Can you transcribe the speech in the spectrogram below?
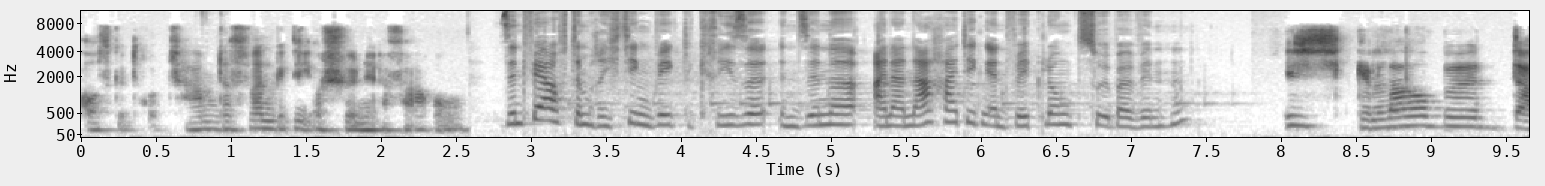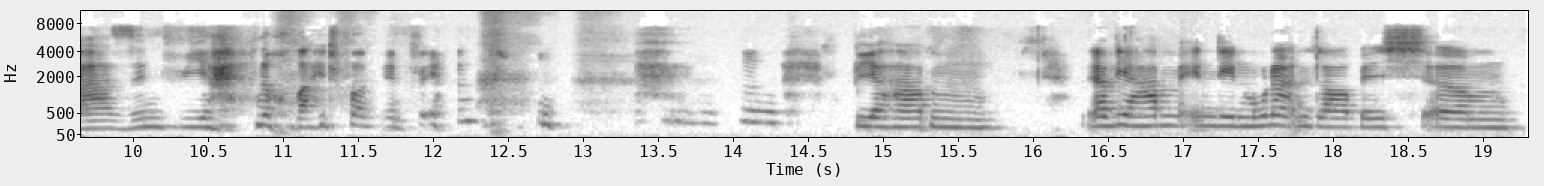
ausgedrückt haben. Das waren wirklich auch schöne Erfahrungen. Sind wir auf dem richtigen Weg, die Krise im Sinne einer nachhaltigen Entwicklung zu überwinden? Ich glaube, da sind wir noch weit von entfernt. Wir haben, ja, wir haben in den Monaten, glaube ich, ähm,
